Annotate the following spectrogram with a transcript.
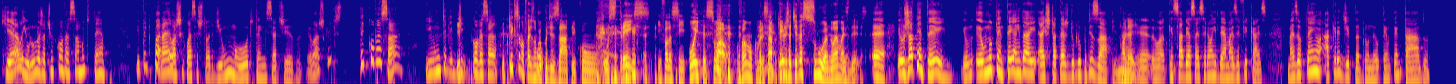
que ela e o Lula já tinham que conversar há muito tempo. E tem que parar, eu acho, com essa história de um ou outro tem iniciativa. Eu acho que eles têm que conversar. E um tem que conversar. E por que, que você não faz um o... grupo de zap com os três e fala assim: Oi, pessoal, vamos conversar? Porque a iniciativa é sua, não é mais deles. É, eu já tentei eu, eu não tentei ainda a, a estratégia do grupo de zap. Né? Olha aí. É, eu, quem sabe essa aí seria uma ideia mais eficaz. Mas eu tenho, acredita, Bruno, eu tenho tentado,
